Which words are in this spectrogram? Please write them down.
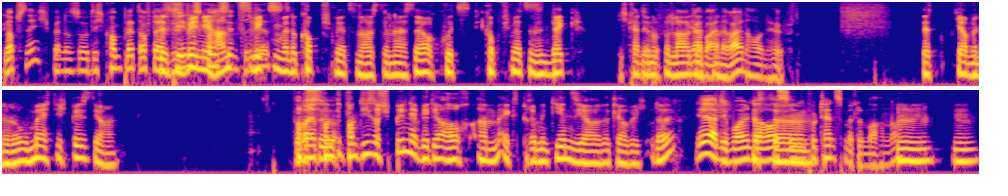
Glaubst nicht, wenn du so dich komplett auf deinen das Penis ist wie in die Hand zwicken, wenn du Kopfschmerzen hast. Dann hast du ja auch kurz, die Kopfschmerzen sind weg. Ich kann dir nur verlagern. Ja, aber eine reinhauen hilft. Das, ja, wenn du nur ohnmächtig bist, ja. aber von, von, dieser Spinne wird ja auch ähm, experimentieren sie ja, glaube ich, oder? Ja, die wollen das, daraus äh, Potenzmittel machen, ne? Mm, mm.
